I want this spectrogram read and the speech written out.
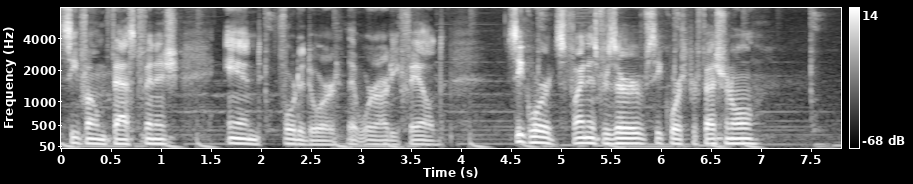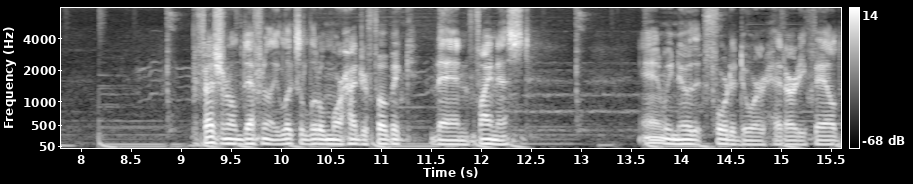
Seafoam Fast Finish, and Fortador that were already failed. CQuartz Finest Reserve, CQuartz Professional. Professional definitely looks a little more hydrophobic than Finest. And we know that Fortador had already failed.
